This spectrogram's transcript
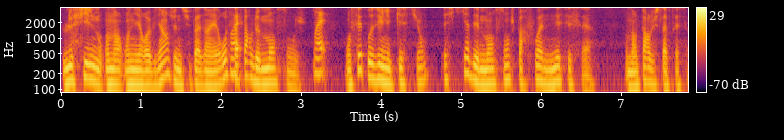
le film, on, en- on y revient, Je ne suis pas un héros, ça parle de mensonges. Ouais. On s'est posé une question est-ce qu'il y a des mensonges parfois nécessaires? On en parle juste après ça.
